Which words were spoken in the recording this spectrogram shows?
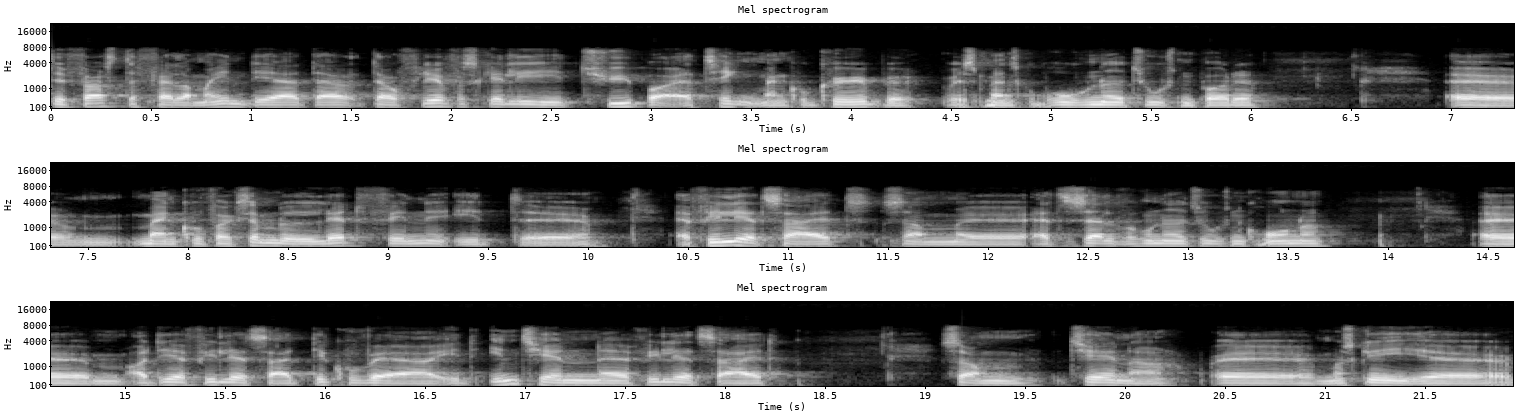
det første, der falder mig ind, det er, at der, der er jo flere forskellige typer af ting, man kunne købe, hvis man skulle bruge 100.000 på det. Øh, man kunne for eksempel let finde et øh, affiliate site, som øh, er til salg for 100.000 kroner, Øhm, og det affiliate site, det kunne være et indtjenende affiliate site, som tjener øh, måske øh,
